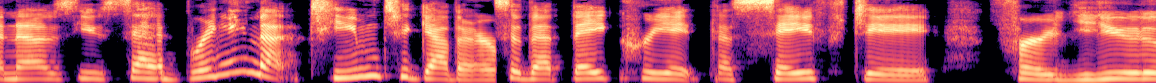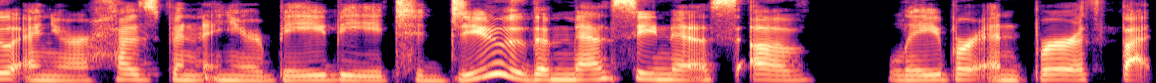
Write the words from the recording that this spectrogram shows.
And as you said, bringing that team together so that they create the safety for you and your husband and your baby to do the messiness of labor and birth. But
